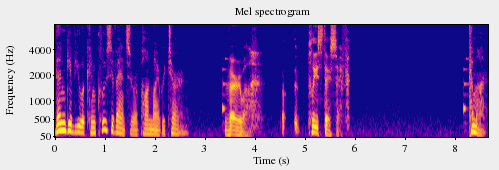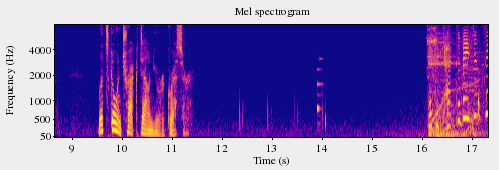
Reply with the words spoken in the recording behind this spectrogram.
then give you a conclusive answer upon my return. Very well. Uh, Please stay safe. Come on. Let's go and track down your aggressor. The detective agency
